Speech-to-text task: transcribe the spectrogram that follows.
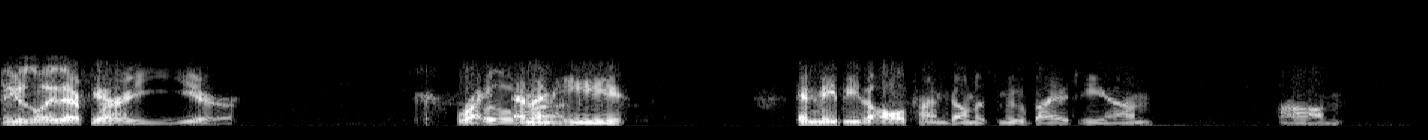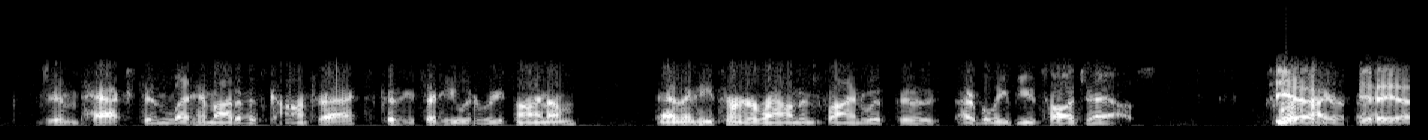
And he was only there for Yeah. a year. Right. And then he and maybe the all time dumbest move by a GM. Um Jim Paxson let him out of his contract because he said he would re-sign him, and then he turned around and signed with the, I believe, Utah Jazz. yeah, yeah, yeah.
